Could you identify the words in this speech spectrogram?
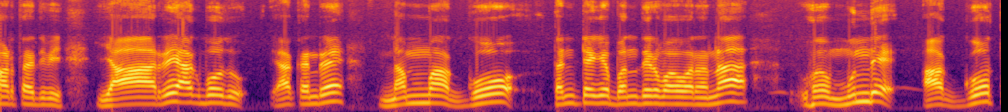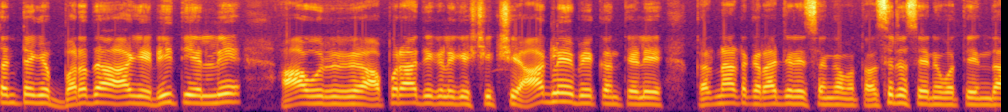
ಮಾಡ್ತಾ ಇದ್ದೀವಿ. ಯಾರೇ ಆಗ್ಬೋದು. ಯಾಕಂದರೆ ನಮ್ಮ ಗೋ ತಂಟೆಗೆ ಬಂದಿರುವವರನ್ನು ಮುಂದೆ ಆ ಗೋ ತಂಟೆಗೆ ಬರದ ಹಾಗೆ ರೀತಿಯಲ್ಲಿ ಆ ಅಪರಾಧಿಗಳಿಗೆ ಶಿಕ್ಷೆ ಆಗಲೇಬೇಕಂತೇಳಿ ಕರ್ನಾಟಕ ರಾಜ್ಯ ರೈತ ಸಂಘ ಮತ್ತು ಹಸಿರು ಸೇನೆ ವತಿಯಿಂದ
